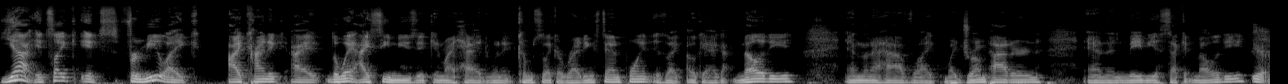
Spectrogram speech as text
yeah it's like it's for me like i kind of i the way i see music in my head when it comes to like a writing standpoint is like okay i got melody and then i have like my drum pattern and then maybe a second melody Yeah.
